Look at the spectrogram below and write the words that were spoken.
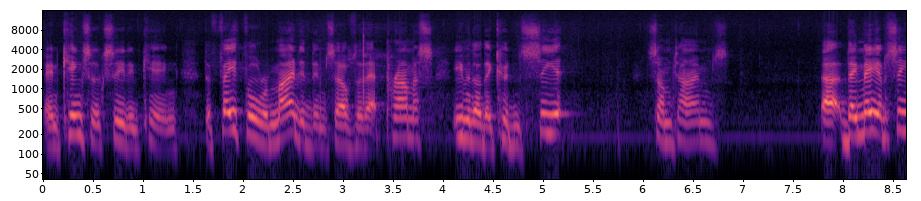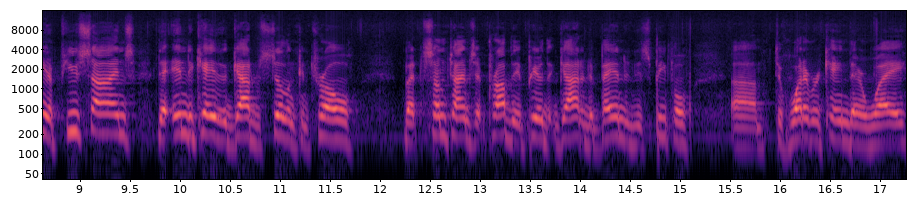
and king succeeded king, the faithful reminded themselves of that promise, even though they couldn't see it sometimes. Uh, they may have seen a few signs that indicated that God was still in control, but sometimes it probably appeared that God had abandoned his people um, to whatever came their way.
